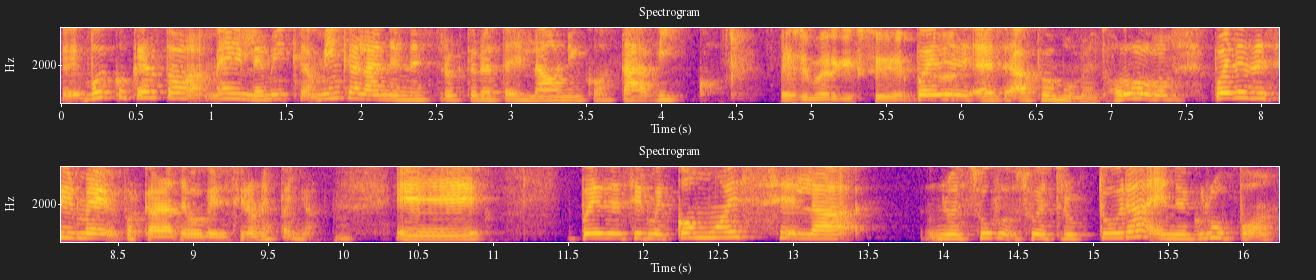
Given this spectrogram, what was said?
Eh, Voiko kertoa meille, mikä, minkälainen struktuuri teillä on niin tämä viikko? Esimerkiksi Puede, eh, ah, un momento. Puede decirme, porque ahora tengo que decirlo en español. Eh, puede decirme cómo es la, su, su estructura en el grupo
